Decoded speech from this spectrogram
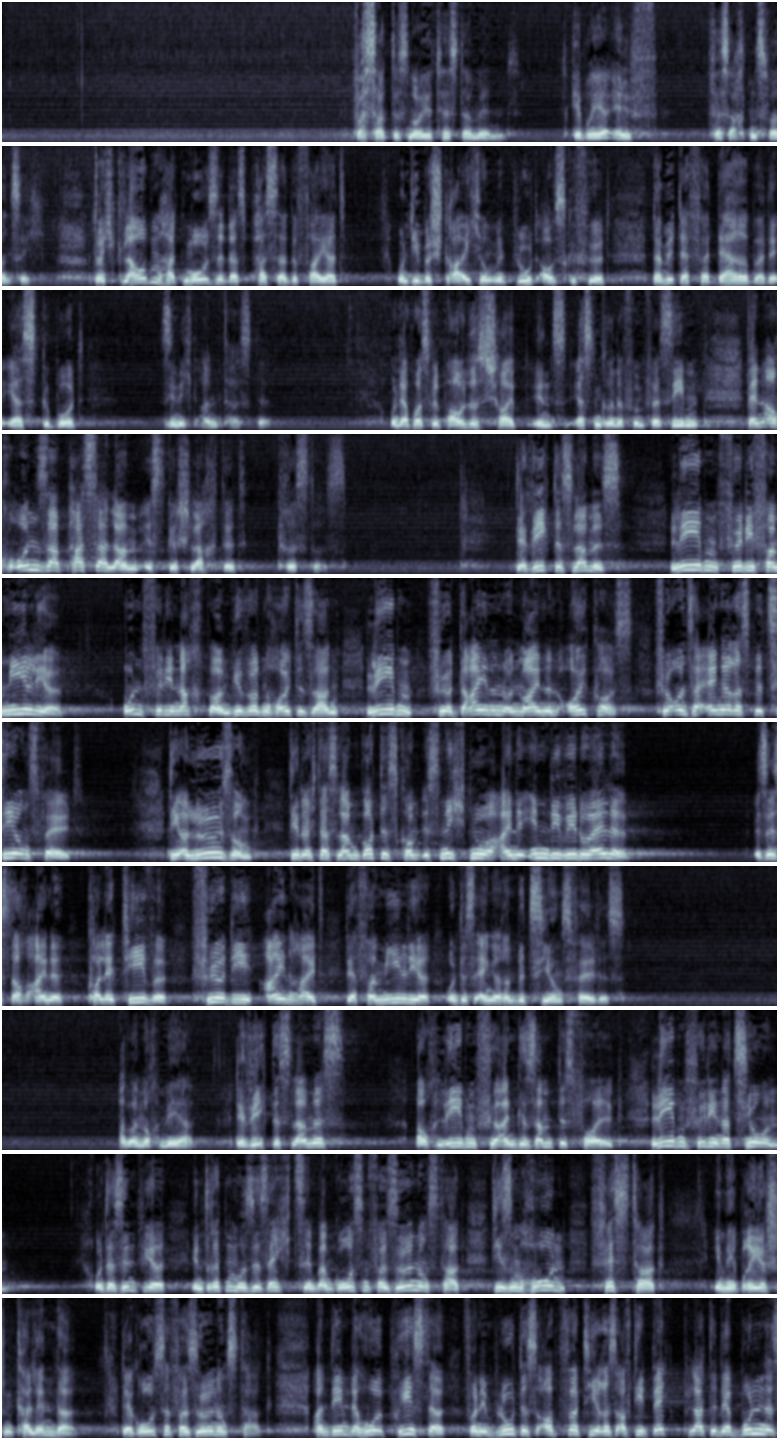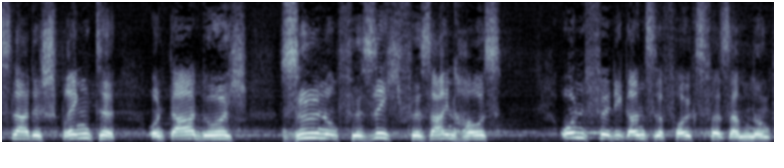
Was sagt das Neue Testament? Hebräer 11, Vers 28. Durch Glauben hat Mose das Passa gefeiert und die Bestreichung mit Blut ausgeführt, damit der Verderber der Erstgeburt sie nicht antaste. Und der Apostel Paulus schreibt ins 1. Korinther 5, Vers 7, denn auch unser Passalam ist geschlachtet, Christus. Der Weg des Lammes, Leben für die Familie, und für die Nachbarn. Wir würden heute sagen, Leben für deinen und meinen Eukos, für unser engeres Beziehungsfeld. Die Erlösung, die durch das Lamm Gottes kommt, ist nicht nur eine individuelle, es ist auch eine kollektive für die Einheit der Familie und des engeren Beziehungsfeldes. Aber noch mehr. Der Weg des Lammes auch Leben für ein gesamtes Volk, Leben für die Nation. Und da sind wir in 3. Mose 16 beim großen Versöhnungstag, diesem hohen Festtag im hebräischen Kalender. Der große Versöhnungstag, an dem der hohe Priester von dem Blut des Opfertieres auf die Deckplatte der Bundeslade sprengte und dadurch Söhnung für sich, für sein Haus und für die ganze Volksversammlung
